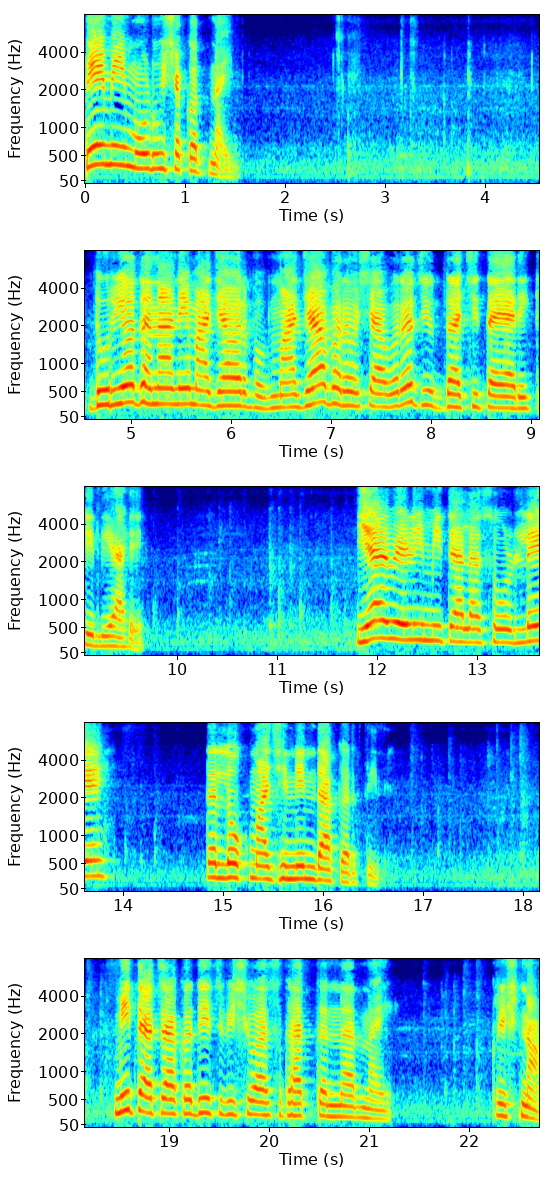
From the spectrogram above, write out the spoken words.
ते मी मोडू शकत नाही. दुर्योधनाने माझ्यावर माझ्या भरोशावरच युद्धाची तयारी केली आहे. यावेळी मी त्याला सोडले तर लोक माझी निंदा करतील. मी त्याचा कधीच विश्वासघात करणार नाही. कृष्णा.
